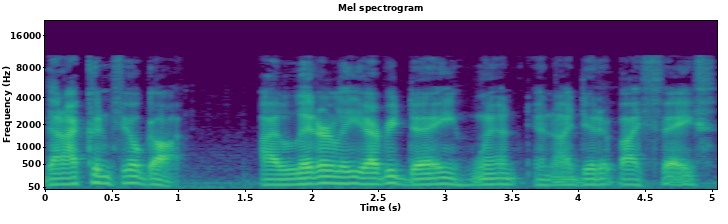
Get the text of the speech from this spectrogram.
that I couldn't feel God. I literally every day went and I did it by faith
